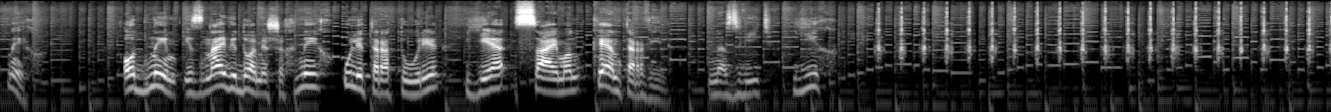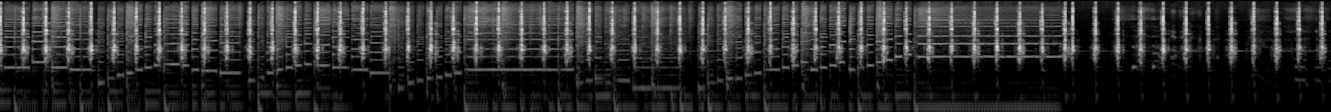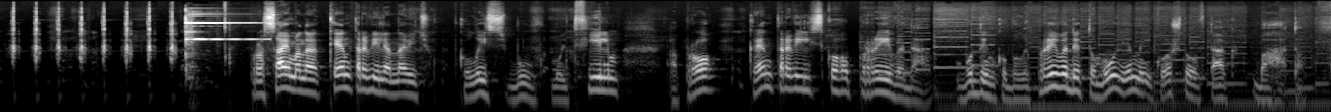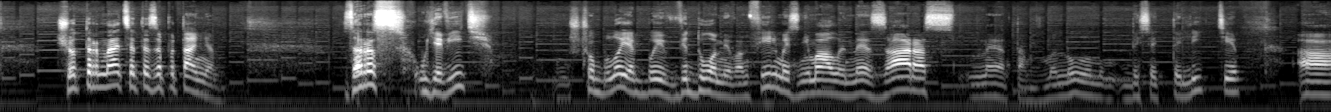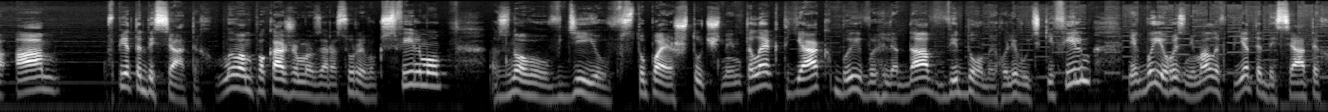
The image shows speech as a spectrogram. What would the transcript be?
книг. Одним із найвідоміших книг у літературі є Саймон Кентервіль. Назвіть їх. Про Саймона Кентервіля навіть колись був мультфільм про кентервільського привида. У будинку були привиди, тому він і коштував так багато. Чотирнадцяте запитання. Зараз уявіть, що було, якби відомі вам фільми знімали не зараз, не там в минулому десятилітті, а в 50-х. Ми вам покажемо зараз уривок з фільму. Знову в дію вступає штучний інтелект, як би виглядав відомий голівудський фільм, якби його знімали в 50-х.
